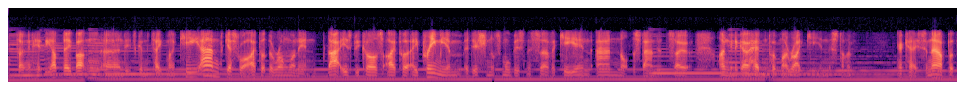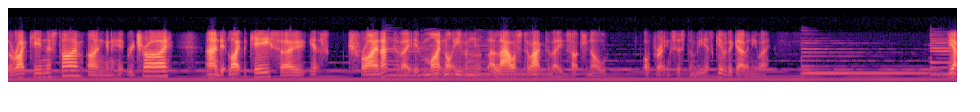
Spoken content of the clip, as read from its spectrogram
So I'm going to hit the update button and it's going to take my key and guess what? I put the wrong one in. That is because I put a premium edition of Small Business Server key in and not the standard. So I'm going to go ahead and put my right key in this time. Okay, so now I put the right key in this time. I'm going to hit retry and it liked the key so let's try and activate. It might not even allow us to activate such an old operating system, but let's give it a go anyway. Yep,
